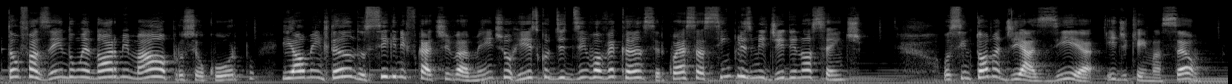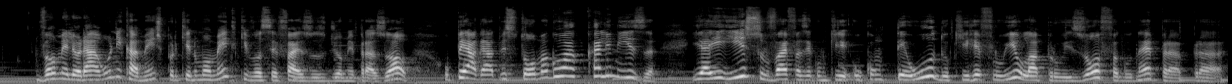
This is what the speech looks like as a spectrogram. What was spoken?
estão fazendo um enorme mal para o seu corpo e aumentando significativamente o risco de desenvolver câncer com essa simples medida inocente. O sintoma de azia e de queimação vão melhorar unicamente porque no momento que você faz uso de omeprazol, o pH do estômago alcaliniza. E aí isso vai fazer com que o conteúdo que refluiu lá para o esôfago, né, para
